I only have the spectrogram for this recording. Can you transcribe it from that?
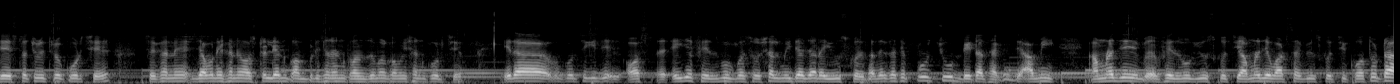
চেষ্টা চরিত্র করছে সেখানে যেমন এখানে Australian competition and consumer commission করছে, এরা করছে কি যে এই যে ফেসবুক বা সোশ্যাল মিডিয়া যারা ইউজ করে, তাদের কাছে প্রচুর ডেটা থাকে যে আমি, আমরা যে ফেসবুক ইউজ করছি, আমরা যে হোয়াটসঅ্যাপ ইউজ করছি, কতটা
